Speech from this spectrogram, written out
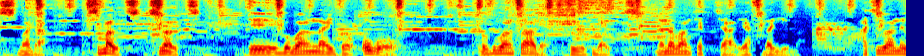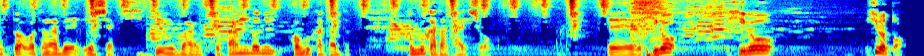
島田、島内、島内。えー、5番ライト、小郷。6番サード、鈴木大地。7番キャッチャー、安田優馬。8番レフト、渡辺義明。9番セカンドに小深田、小深田大将。えー、ひろ、ひろ、ひろと。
